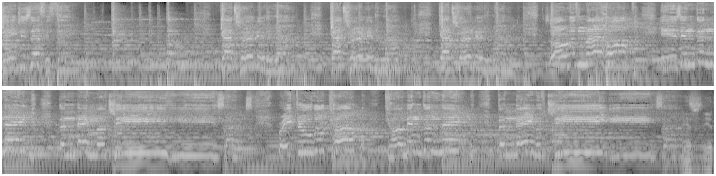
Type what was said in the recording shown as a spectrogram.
changes everything. God turn it around. God turn it around. God turn it around. It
